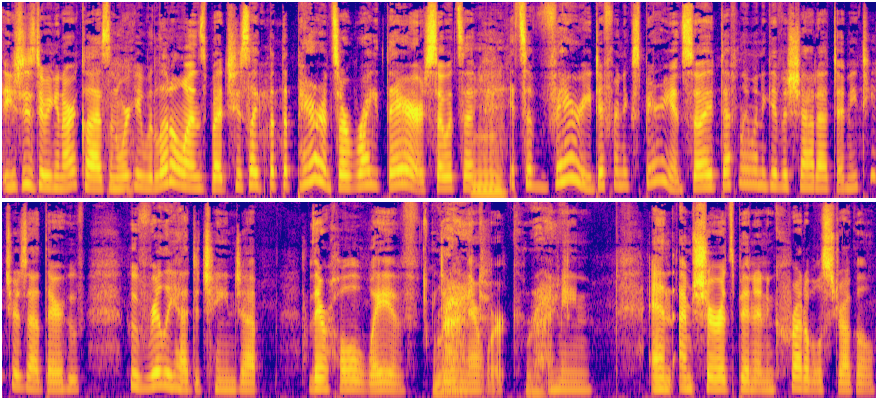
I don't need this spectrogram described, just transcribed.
Right. She's doing an art class and working with little ones, but she's like, but the parents are right there, so it's a Mm. it's a very different experience. So I definitely want to give a shout out to any teachers out there who've who've really had to change up their whole way of doing their work. Right. I mean, and I'm sure it's been an incredible struggle,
